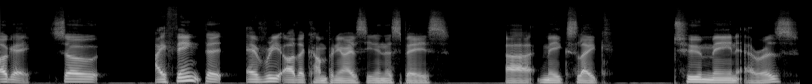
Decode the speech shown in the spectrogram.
okay so i think that every other company i've seen in this space uh, makes like two main errors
